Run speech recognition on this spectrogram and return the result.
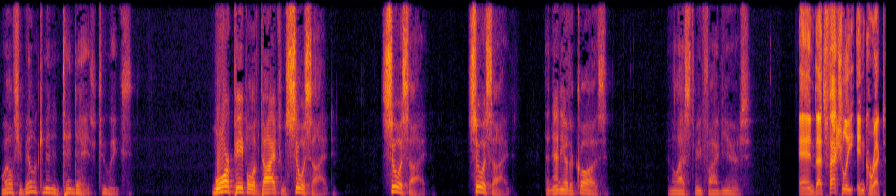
Well, she'll be able to come in in 10 days, two weeks. More people have died from suicide, suicide, suicide than any other cause in the last three, five years. And that's factually incorrect.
